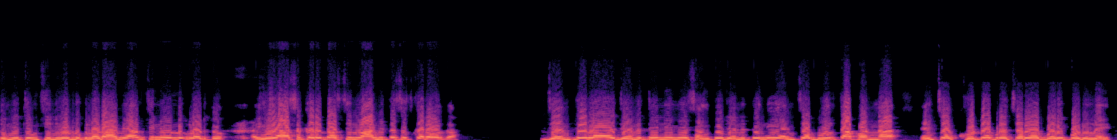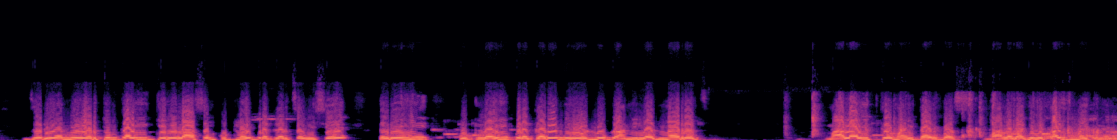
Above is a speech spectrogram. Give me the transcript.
तुम्ही तुमची निवडणूक लढा आम्ही आमची निवडणूक लढतो. हे असं करत असतील आम्ही तसंच करावं का? जनतेला जनतेने मी सांगतो जनतेने यांच्या भूलतापांना यांच्या खोट्या प्रचारावर बळी पडू नये. जरी यांनी वरतून काही केलेला असेल कुठल्याही प्रकारचा विषय तरीही कुठल्याही प्रकारे निवडणूक आम्ही लढणारच. मला इतकं माहीत आहे बस. मला बाकीचं काहीच माहीत नाही.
